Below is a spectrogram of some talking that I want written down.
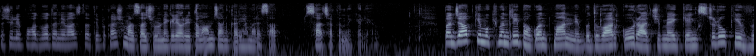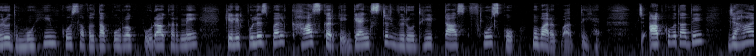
तो चलिए बहुत बहुत धन्यवाद सत्य प्रकाश हमारे साथ जुड़ने के लिए और ये तमाम जानकारी हमारे साथ साझा करने के लिए। पंजाब के मुख्यमंत्री भगवंत मान ने बुधवार को राज्य में गैंगस्टरों के विरुद्ध मुहिम को सफलतापूर्वक पूरा करने के लिए पुलिस बल, खास करके गैंगस्टर विरोधी टास्क फोर्स को मुबारकबाद दी है। आपको बता दें, जहाँ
